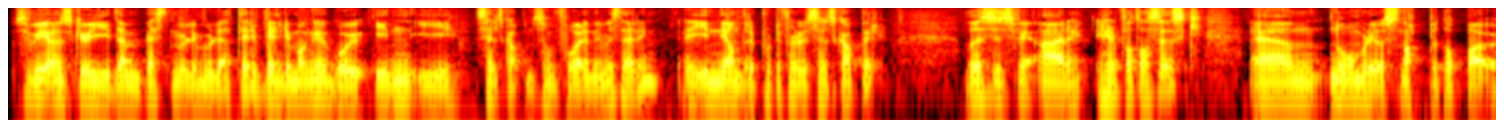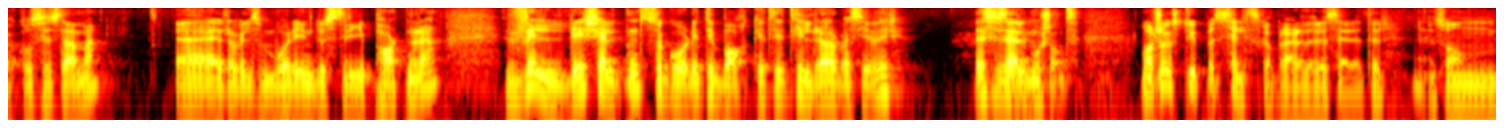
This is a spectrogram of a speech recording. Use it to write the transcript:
Så vi ønsker å gi dem best mulig muligheter. Veldig mange går jo inn i selskapene som får en investering, inn i andre porteføljeselskaper. Og det syns vi er helt fantastisk. Noen blir jo snappet opp av økosystemet, eller av liksom våre industripartnere. Veldig sjelden så går de tilbake til tidligere arbeidsgiver. Det syns jeg er litt morsomt. Hva slags type selskaper er det dere ser etter? Sånn,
